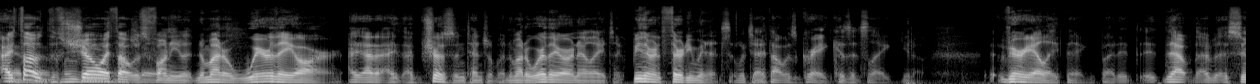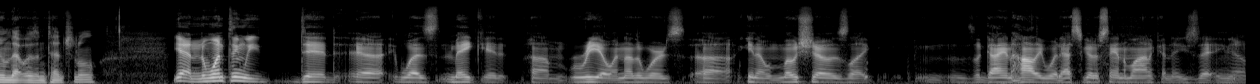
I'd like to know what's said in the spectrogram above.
I thought the movies show I thought was shows? funny. that No matter where they are, I, I, I, I'm sure this is intentional, but no matter where they are in LA, it's like be there in 30 minutes, which I thought was great because it's like you know, very LA thing. But it, it that I assume that was intentional. Yeah, and the one thing we did uh, was make it um, real. In other words, uh, you know, most shows like the guy in Hollywood has to go to Santa Monica and he's there. You know,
